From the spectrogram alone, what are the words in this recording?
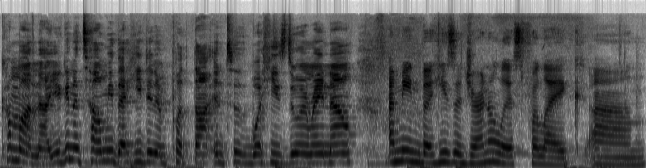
Come on now, you're gonna tell me that he didn't put thought into what he's doing right now? I mean, but he's a journalist for like um,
